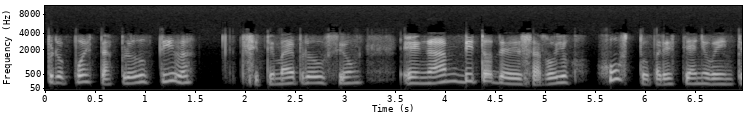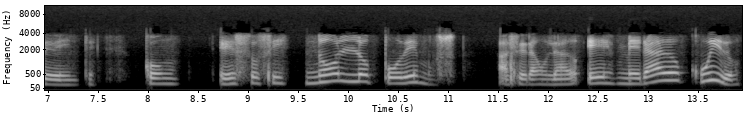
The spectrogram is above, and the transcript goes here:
propuestas productivas, sistema de producción en ámbitos de desarrollo justo para este año 2020. Con eso sí, no lo podemos hacer a un lado. Esmerado cuido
